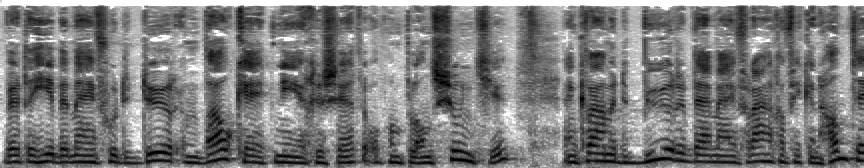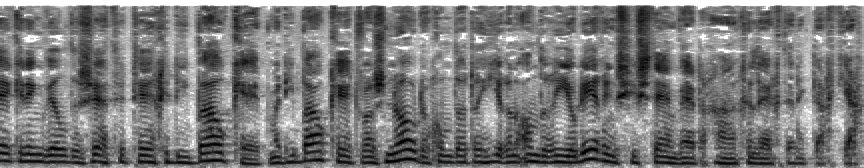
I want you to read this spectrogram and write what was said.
werd er hier bij mij voor de deur een bouwkeet neergezet op een plantsoentje. En kwamen de buren bij mij vragen of ik een handtekening wilde zetten tegen die bouwkeet. Maar die bouwkeet was nodig omdat er hier een ander rioleringssysteem werd aangelegd. En ik dacht, ja,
